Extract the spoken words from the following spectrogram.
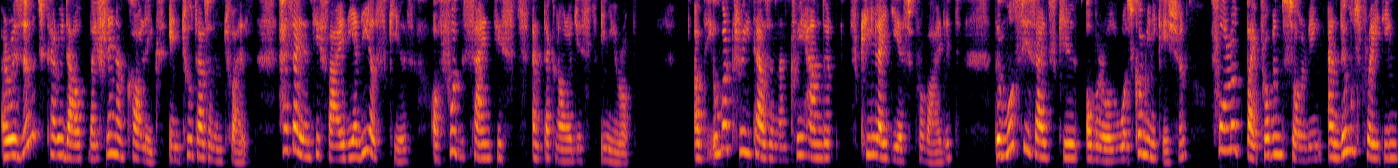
A research carried out by Flynn and colleagues in 2012 has identified the ideal skills of food scientists and technologists in Europe. Of the over 3,300 skill ideas provided, the most desired skill overall was communication, followed by problem solving and demonstrating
